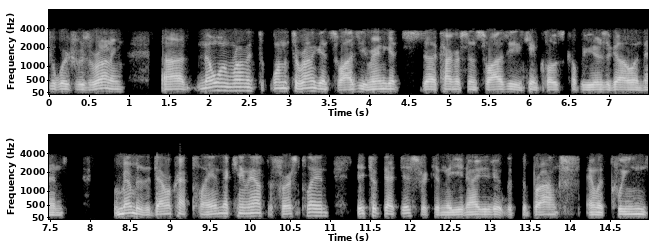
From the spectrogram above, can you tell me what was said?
George was running. Uh, no one wanted to, wanted to run against Suozzi. He ran against uh, Congressman Suozzi and came close a couple of years ago. And then remember the Democrat plan that came out, the first plan, they took that district and they united it with the Bronx and with Queens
